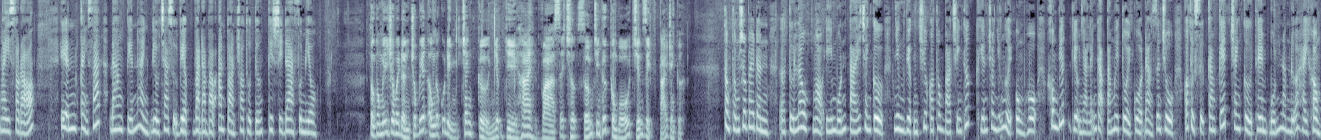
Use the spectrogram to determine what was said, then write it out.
ngay sau đó. Hiện cảnh sát đang tiến hành điều tra sự việc và đảm bảo an toàn cho Thủ tướng Kishida Fumio. Tổng thống Mỹ Joe Biden cho biết ông đã quyết định tranh cử nhiệm kỳ 2 và sẽ sớm chính thức công bố chiến dịch tái tranh cử. Tổng thống Joe Biden ờ, từ lâu ngỏ ý muốn tái tranh cử, nhưng việc chưa có thông báo chính thức khiến cho những người ủng hộ không biết liệu nhà lãnh đạo 80 tuổi của Đảng Dân Chủ có thực sự cam kết tranh cử thêm 4 năm nữa hay không.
